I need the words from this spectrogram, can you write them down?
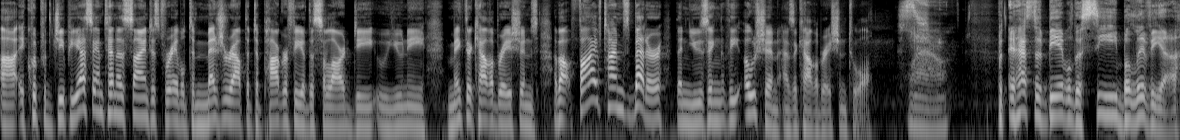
uh, equipped with GPS antennas, scientists were able to measure out the topography of the Salar de Uyuni, make their calibrations about five times better than using the ocean as a calibration tool. Wow. but it has to be able to see Bolivia.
